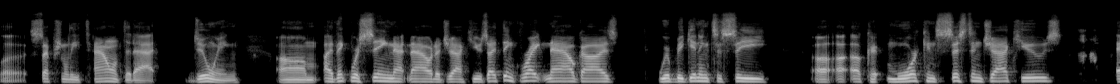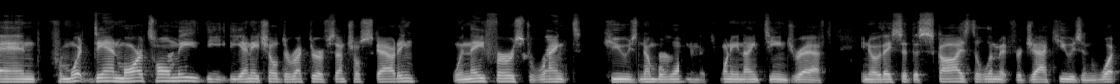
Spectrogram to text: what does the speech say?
uh, exceptionally talented at doing. Um, I think we're seeing that now to Jack Hughes. I think right now, guys, we're beginning to see uh, a, a, more consistent Jack Hughes. And from what Dan Marr told me, the, the NHL director of Central Scouting, when they first ranked Hughes number one in the 2019 draft, you know, they said the sky's the limit for Jack Hughes and what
